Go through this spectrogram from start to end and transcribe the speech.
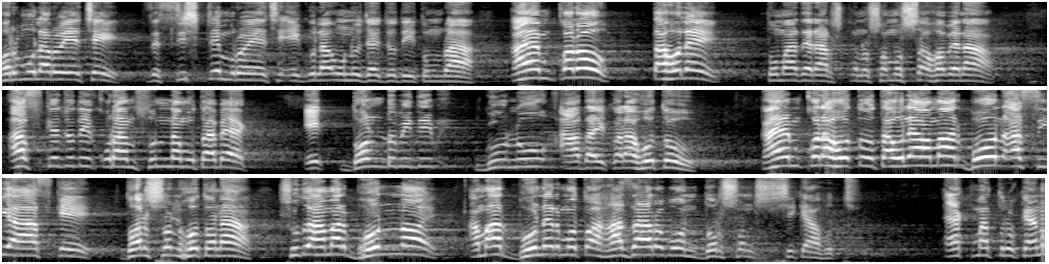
ফর্মুলা রয়েছে, যে সিস্টেম রয়েছে, এগুলা অনুযায়ী যদি তোমরা কায়েম করো, তাহলে তোমাদের আর কোনো সমস্যা হবে না। আজকে যদি কোরআন সুন্না মোতাবেক এক দণ্ডবিধিগুলো আদায় করা হতো, কায়েম করা হতো, তাহলে আমার বোন আসিয়া আজকে দর্শন হতো না। শুধু আমার বোন নয়, আমার বোনের মতো হাজারো বোন দর্শন শিখা হচ্ছে। একমাত্র কেন?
